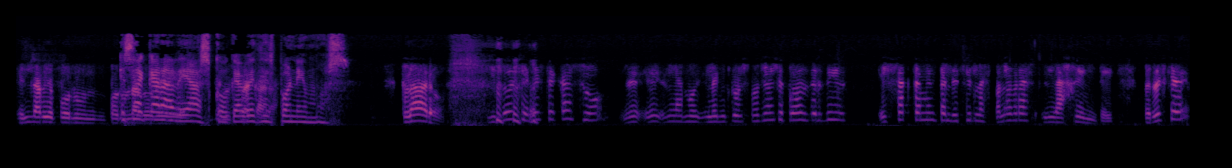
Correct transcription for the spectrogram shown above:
el labio por un, por Esa cara de, asco que a veces ponemos. Claro. Y entonces, en este caso, eh, eh, la, la microexpresión se puede advertir exactamente al decir las palabras la gente. Pero es que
